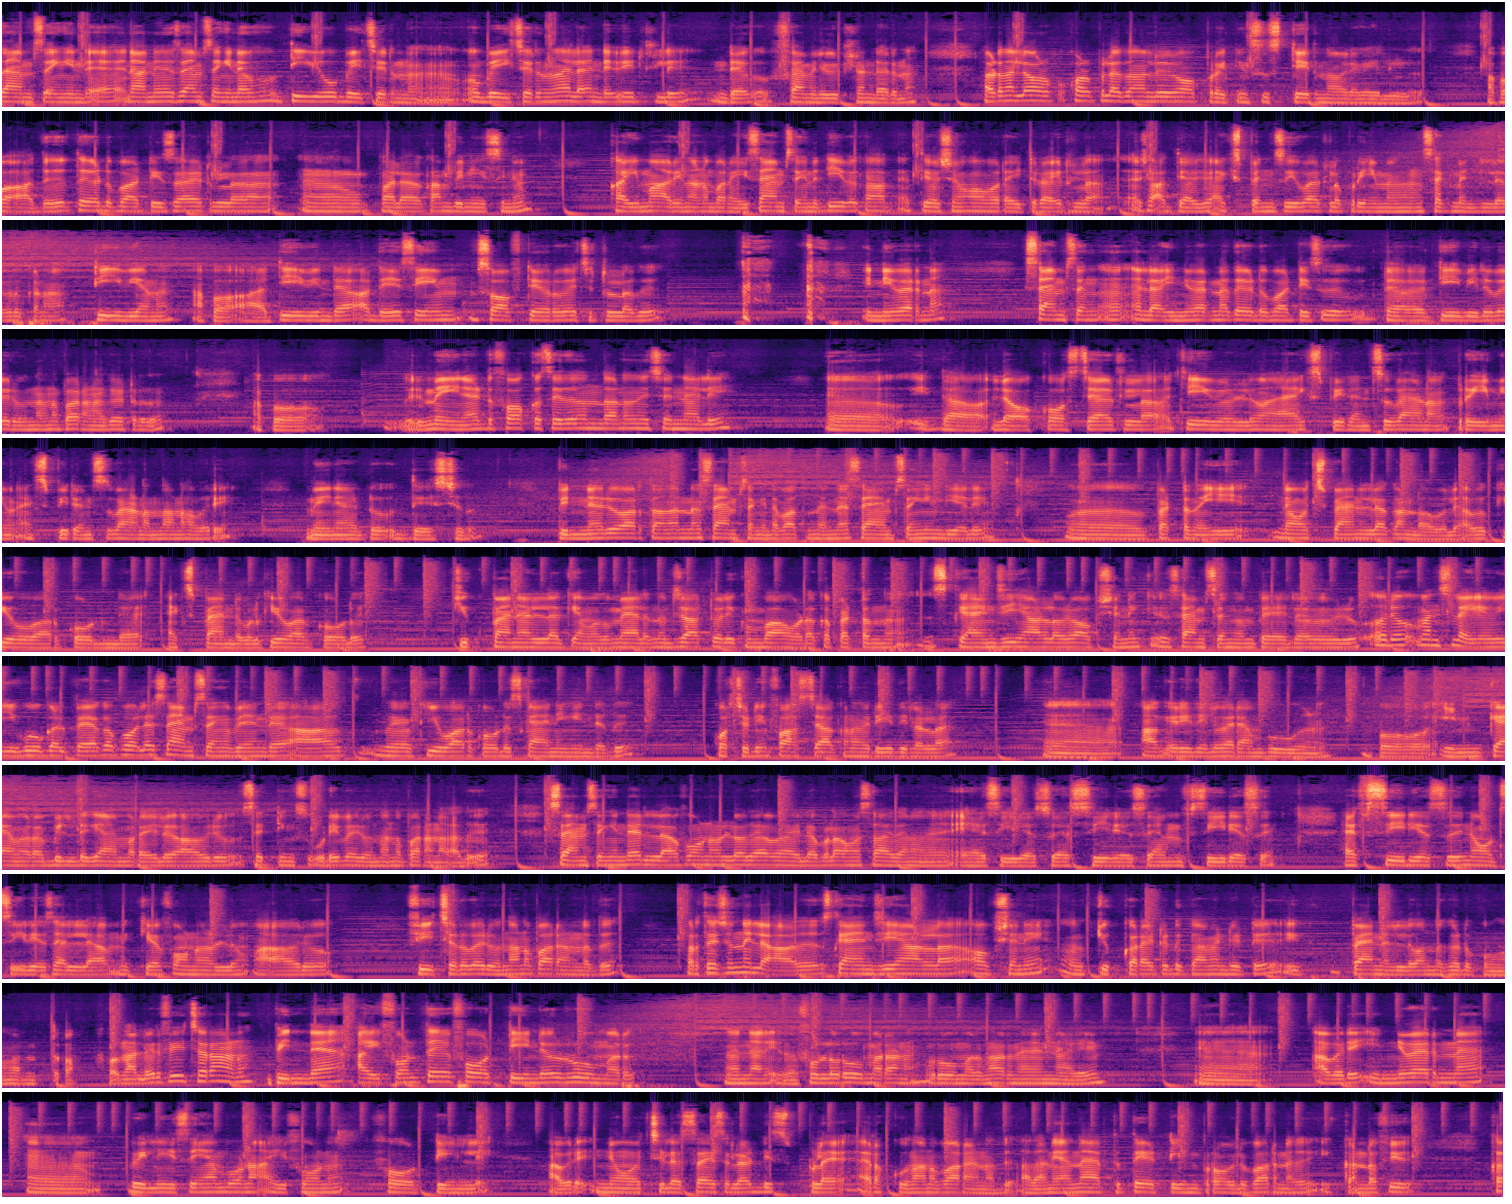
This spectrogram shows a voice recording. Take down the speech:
സാംസങ്ങിന്റെ ഞാൻ സാംസങ്ങിന്റെ ടി വി ഉപയോഗിച്ചിരുന്നു ഉപയോഗിച്ചിരുന്നതല്ല എന്റെ വീട്ടിൽ എന്റെ ഫാമിലി വീട്ടിലുണ്ടായിരുന്നു. അവിടെ നല്ല കുഴപ്പമില്ലാത്ത നല്ലൊരു ഓപ്പറേറ്റിംഗ് സിസ്റ്റം ആയിരുന്നു അവരുടെ കയ്യിലുള്ളത്. അപ്പോൾ അത് തേർഡ് പാർട്ടീസ് ആയിട്ടുള്ള പല കമ്പനീസിനും കൈമാറി എന്നാണ് പറയുന്നത്. ഈ സാംസങ്ങിന്റെ ടി വി ഒക്കെ അത്യാവശ്യം ഓവർ റേറ്റഡ് ആയിട്ടുള്ള അത്യാവശ്യം എക്സ്പെൻസീവ് ആയിട്ടുള്ള പ്രീമിയം സെഗ്മെന്റിൽ എടുക്കുന്ന ടി വിയാണ് അപ്പോൾ ആ ടി വിന്റെ അതേ സെയിം സോഫ്റ്റ്വെയർ വെച്ചിട്ടുള്ളത് ഇനി വരുന്ന സാംസങ് അല്ല ഇനി വരുന്ന തേർഡ് പാർട്ടീസ് ടി വിയിൽ വരും എന്നാണ് പറയണത് കേട്ടത്. അപ്പോൾ ഒരു മെയിനായിട്ട് ഫോക്കസ് ചെയ്തത് എന്താണെന്ന് വെച്ച് കഴിഞ്ഞാൽ ഇതാ ലോ കോസ്റ്റ് ആയിട്ടുള്ള ടി വികളിലും ആ എക്സ്പീരിയൻസ് വേണം പ്രീമിയം എക്സ്പീരിയൻസ് വേണം എന്നാണ് അവർ മെയിനായിട്ട് ഉദ്ദേശിച്ചത്. പിന്നെ ഒരു വാർത്ത എന്ന് പറഞ്ഞാൽ സാംസങ്ങിന്റെ ഭാഗത്തു തന്നെ സാംസങ് ഇന്ത്യയിൽ പെട്ടെന്ന് ഈ നോച്ച് പാനലൊക്കെ ഉണ്ടാവില്ല അത് ക്യു ആർ കോഡിന്റെ expandable Q R code quick പാനലിലൊക്കെ നമുക്ക് മേലെ നിന്ന് ചാർട്ട് വലിക്കുമ്പോൾ അവിടെയൊക്കെ പെട്ടെന്ന് സ്കാൻ ചെയ്യാനുള്ള ഒരു ഓപ്ഷൻ സാംസങ് പേയിൽ ഒരു ഒരു മനസ്സിലായി. ഈ ഗൂഗിൾ പേ ഒക്കെ പോലെ സാംസങ് പേന്റെ ആ ക്യു ആർ കോഡ് സ്കാനിങ്ങിന്റെത് കുറച്ചുകൂടി ഫാസ്റ്റ് ആക്കുന്ന രീതിയിലുള്ള ആ രീതിയിൽ വരാൻ പോവുകയാണ് അപ്പോൾ ഇൻ ക്യാമറ ബിൽഡ് ക്യാമറയിൽ ആ ഒരു സെറ്റിങ്സ് കൂടി വരും എന്നാണ് പറയണത്. അത് സാംസങ്ങിന്റെ എല്ലാ ഫോണുകളിലും അത് അവൈലബിൾ ആവാൻ സാധ്യതയാണ് A series S series M series F series note series എല്ലാം മിക്ക ഫോണുകളിലും ആ ഒരു ഫീച്ചർ വരും എന്നാണ് പറയുന്നത് പ്രത്യേകിച്ചൊന്നുമില്ല. അത് സ്കാൻ ചെയ്യാനുള്ള ഓപ്ഷന് ക്യുക്കറായിട്ട് എടുക്കാൻ വേണ്ടിയിട്ട് ഈ പാനലിൽ വന്ന് എടുക്കുമെന്ന് പറഞ്ഞിട്ടോ. അപ്പോൾ നല്ലൊരു ഫീച്ചറാണ് പിന്നെ ഐഫോൺ ഫോർട്ടീന്റെ ഒരു റൂമർ എന്നാൽ ഇത് ഫുള്ള് റൂമറാണ് റൂമർ എന്ന് പറഞ്ഞു കഴിഞ്ഞാൽ അവർ ഇനി വരുന്ന റിലീസ് ചെയ്യാൻ പോണ ഐഫോൺ ഫോർട്ടീനിൽ അവർ നോച്ച്ലെസ് സൈസുള്ള ഡിസ്പ്ലേ ഇറക്കും എന്നാണ് പറയണത്. അതാണ് ഞാൻ നേരത്തെ തേർട്ടീൻ പ്രോയിൽ പറഞ്ഞത്. ഇക്കണ്ട കണ്ട ഫ്യൂ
